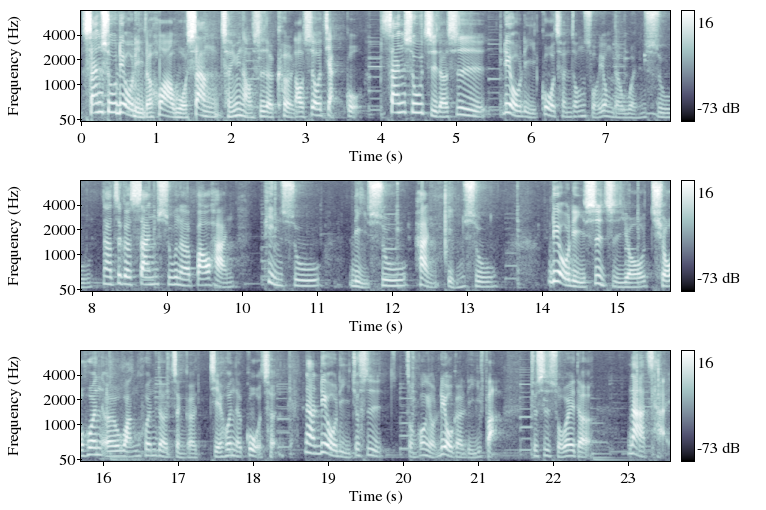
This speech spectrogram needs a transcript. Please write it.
三书六礼的话，我上陈韵老师的课，老师有讲过，三书指的是六礼过程中所用的文书。那这个三书呢，包含聘书、礼书和迎书。六礼是指由求婚而完婚的整个结婚的过程。那六礼就是总共有六个礼法，就是所谓的纳采、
